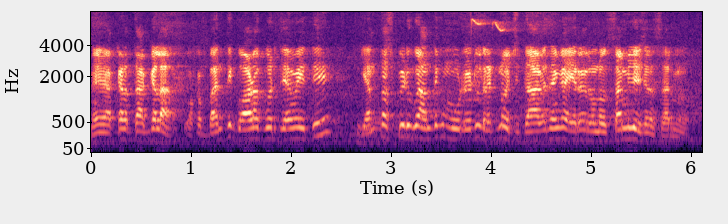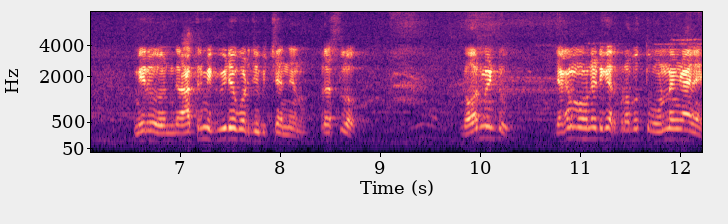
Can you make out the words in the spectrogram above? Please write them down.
మేము ఎక్కడ తగ్గల. ఒక బంతి గోడ కొడితే ఏమైతే ఎంత స్పీడ్ కూడా అంతకు మూడు రెట్లు రిటర్న్ వచ్చింది. ఆ విధంగా ఇరవై రెండు సమ్మె చేశాను సార్ మేము. మీరు రాత్రి మీకు వీడియో కూడా చూపించాను నేను ప్రెస్లో గవర్నమెంట్ జగన్మోహన్ రెడ్డి గారి ప్రభుత్వం ఉండగానే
